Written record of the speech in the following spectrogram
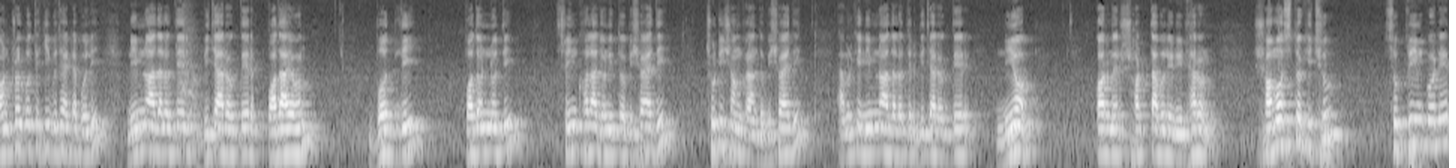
কন্ট্রোল বলতে কি বোঝায় এটা বলি? নিম্ন আদালতের বিচারকদের পদায়ন, বদলি, পদোন্নতি, শৃঙ্খলাজনিত বিষয়াদি, ছুটি সংক্রান্ত বিষয়াদি, এমনকি নিম্ন আদালতের বিচারকদের নিয়োগ কর্মের শর্তাবলী নির্ধারণ সমস্ত কিছু সুপ্রিম কোর্টের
